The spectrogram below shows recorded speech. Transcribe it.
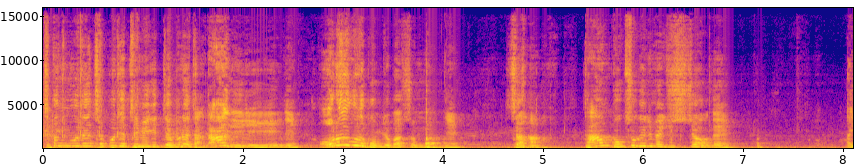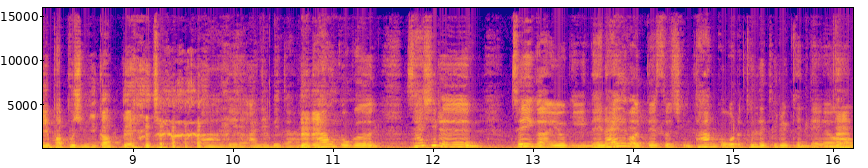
첫 무대 첫 번째 팀이기 때문에 당당하게 1위. 네. 어느 누구도 범접할 수 없는. 네. 자, 다음 곡 소개 좀 해주시죠. 네. 아, 예, 바쁘십니까? 네. 자, 아, 네, 아닙니다. 네네. 다음 곡은 사실은 저희가 여기 내 나이가 어때서 지금 다음 곡으로 들려드릴 텐데요. 네.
